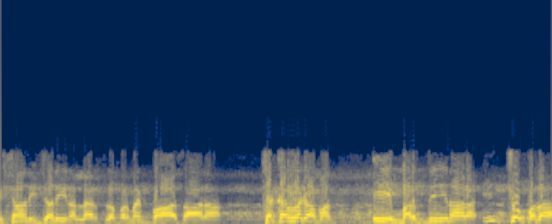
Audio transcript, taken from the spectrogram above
اشانی جنین اللہ رسول فرمائیں بازارا چکر رگا بند۔ ای مردین آرا انچو پدا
